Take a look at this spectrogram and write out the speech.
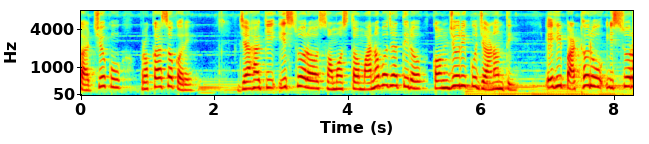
କାର୍ଯ୍ୟକୁ ପ୍ରକାଶ କରେ ଯାହାକି ଈଶ୍ୱର ସମସ୍ତ ମାନବ ଜାତିର କମଜୋରିକୁ ଜାଣନ୍ତି। ଏହି ପାଠରୁ ଈଶ୍ୱର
